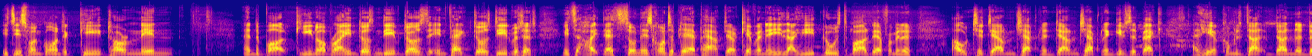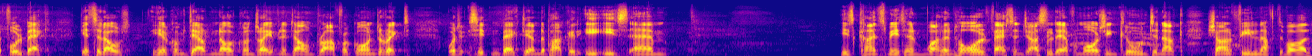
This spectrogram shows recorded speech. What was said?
Is this one going to keep turning in? And the ball, Keane O'Brien doesn't deal, does in fact does deal with it. It's a high, that son is going to play a part there, Kevin. He like he'd lose the ball there for a minute. Out to Darren Chaplin. Darren Chaplin gives it back, and here comes Donlan, the full back, gets it out. Here comes Darren now, going driving it down. Broadford going direct, but sitting back there in the pocket is um, is Con Smyth, and what an old fashioned jostle there from Oisin Clune to knock Sean Phelan off the ball.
